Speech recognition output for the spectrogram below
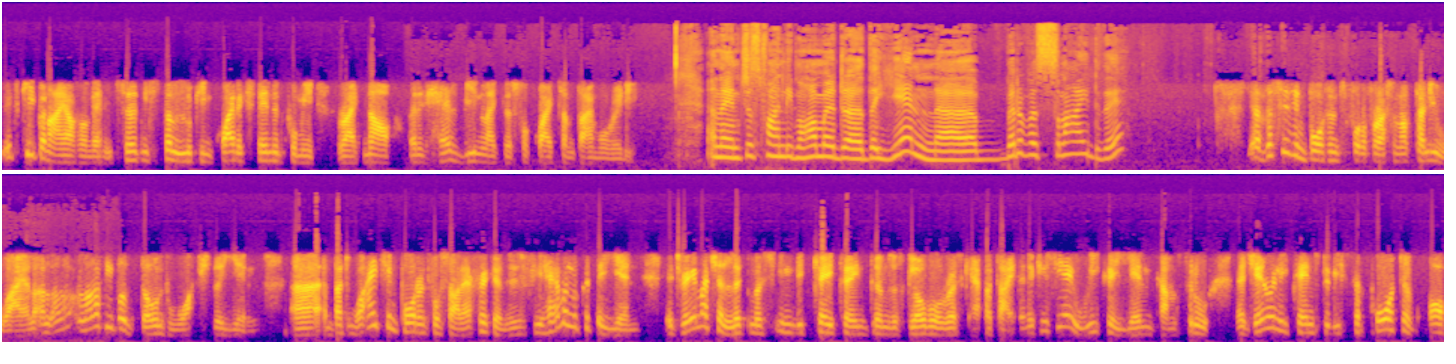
Let's keep an eye out on that. It's certainly still looking quite extended for me right now, but it has been like this for quite some time already. And then just finally, Mohammed, uh, the yen, a uh, bit of a slide there. Yeah, this is important for, for us, and I'll tell you why. A lot, a lot of people don't watch the yen. Uh, but why it's important for South Africans is if you have a look at the yen, it's very much a litmus indicator in terms of global risk appetite. And if you see a weaker yen come through, that generally tends to be supportive of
